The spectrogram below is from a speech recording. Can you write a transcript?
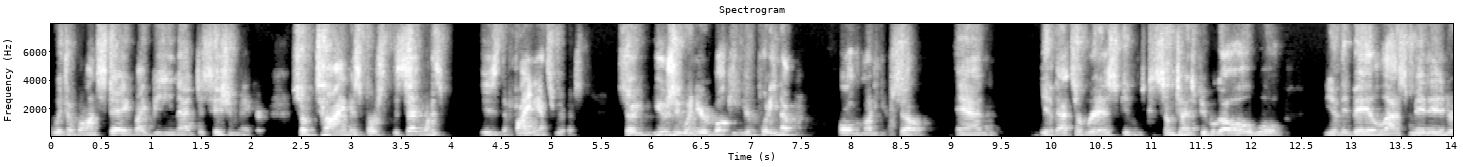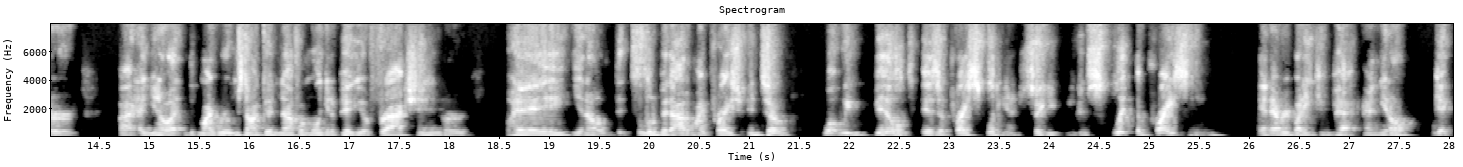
with AvantStay by being that decision maker. So time is first. The second one is is the finance risk. So usually when you're booking, you're putting up all the money yourself, and you know that's a risk. And sometimes people go, "Oh, well, you know, they bail last minute, or you know, my room's not good enough. I'm only going to pay you a fraction, or hey, you know, it's a little bit out of my price." And so what we built is a price splitting engine. So you, you can split the pricing, and everybody can pay, and you don't get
